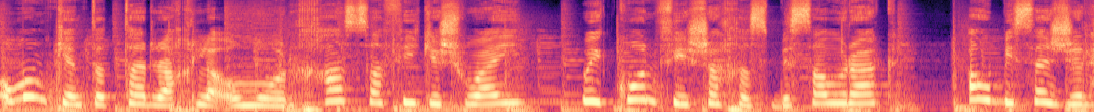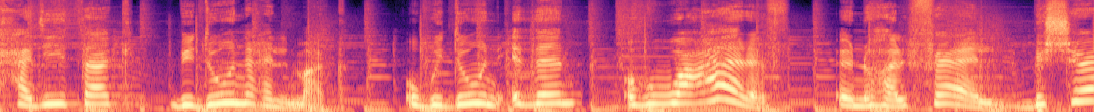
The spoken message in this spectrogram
وممكن تتطرق لأمور خاصة فيك شوي ويكون في شخص بصورك أو بيسجل حديثك بدون علمك وبدون إذن وهو عارف إنه هالفعل بشع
